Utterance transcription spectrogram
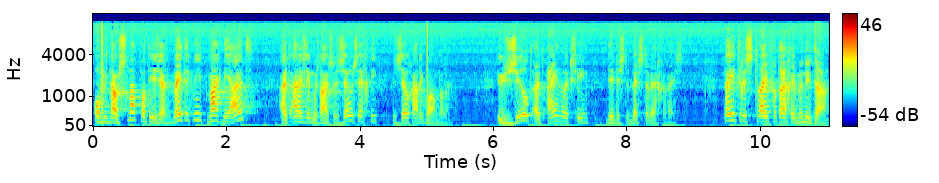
Of je het nou snapt wat hij zegt, weet ik niet, maakt niet uit. Uiteindelijk moet je luisteren, zo zegt hij, zo ga ik wandelen. U zult uiteindelijk zien, dit is de beste weg geweest. Petrus twijfelt daar geen minuut aan.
